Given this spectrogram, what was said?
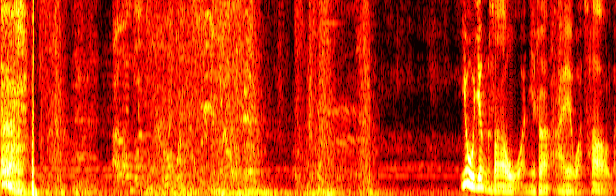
又硬杀我，你说，哎呀，我操了！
